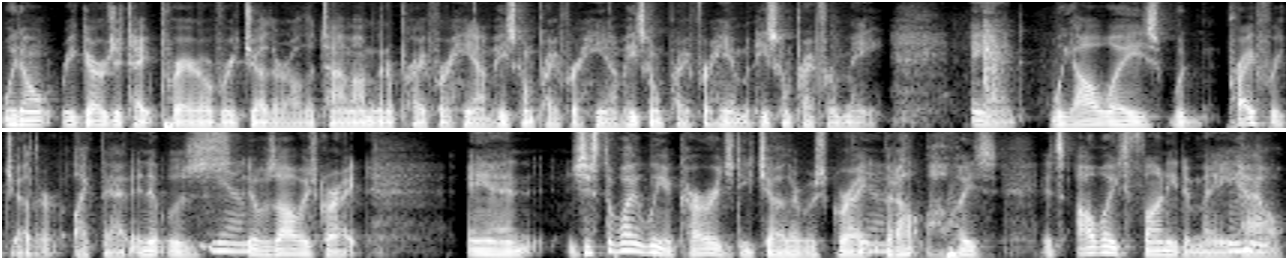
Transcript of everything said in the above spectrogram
we don't regurgitate prayer over each other all the time. I'm going to pray for him. He's going to pray for him. He's going to pray for him, and he's going to pray for me. And we always would pray for each other like that, and it was Yeah. it was always great and just the way we encouraged each other was great. Yeah. Mm-hmm. But I'll always, it's always funny to me how,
